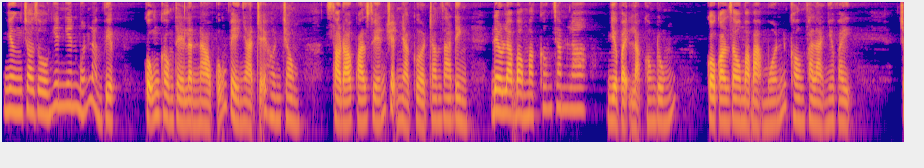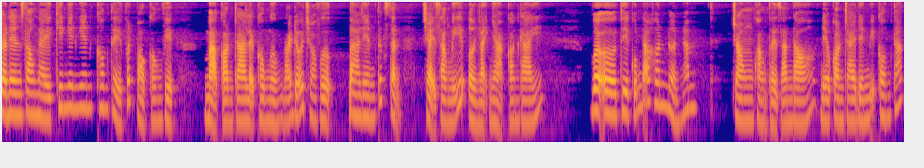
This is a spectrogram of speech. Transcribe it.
nhưng cho dù nghiên nghiên muốn làm việc, cũng không thể lần nào cũng về nhà trễ hơn chồng. Sau đó quán xuyến chuyện nhà cửa trong gia đình đều là bỏ mặc không chăm lo, như vậy là không đúng. Cô con dâu mà bà muốn không phải là như vậy. Cho nên sau này khi nghiên nghiên không thể vứt bỏ công việc, mà con trai lại không ngừng nói đỡ cho vợ, bà liền tức giận, chạy sang Mỹ ở lại nhà con gái. Vợ ở thì cũng đã hơn nửa năm, trong khoảng thời gian đó, nếu con trai đến Mỹ công tác,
